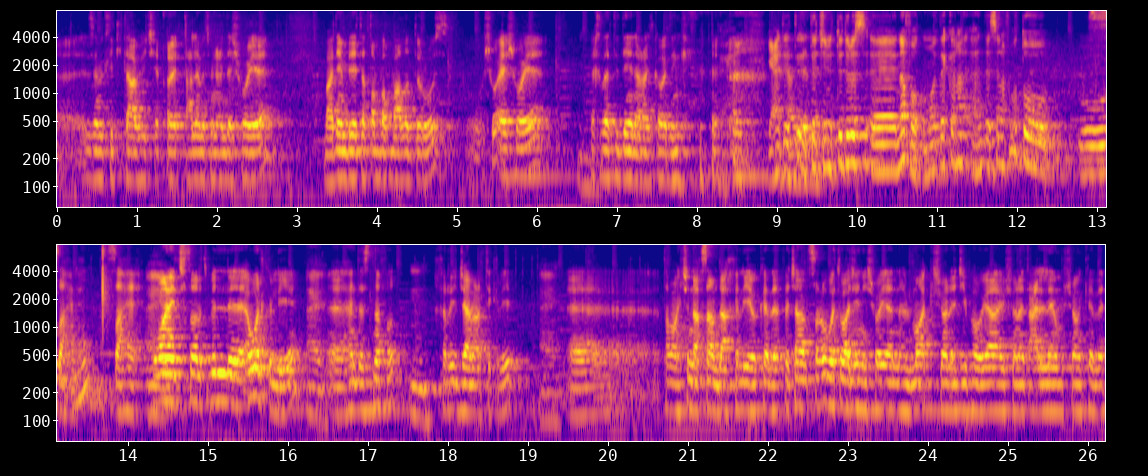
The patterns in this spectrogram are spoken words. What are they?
آه، لزمت لي كتاب هيك قريت تعلمت من عنده شوية. بعدين بديت أطبق بعض الدروس وشوية شوية أخذت ايدينا على ال coding. يعني انت كنت تدرس آه، نفط مو أتذكر هندسة نفط و, و... صحيح؟ صحيح. أي. وأنا اشتغلت بالأول كلية أي. آه، هندسة نفط. خريج جامعة تكريت. أي. آه، طبعا كنا أقسام داخلية وكذا فكانت صعوبة تواجهني شوية ان ال Mac شلون أجيبها وياي وشلون أتعلم وشلون كذا.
